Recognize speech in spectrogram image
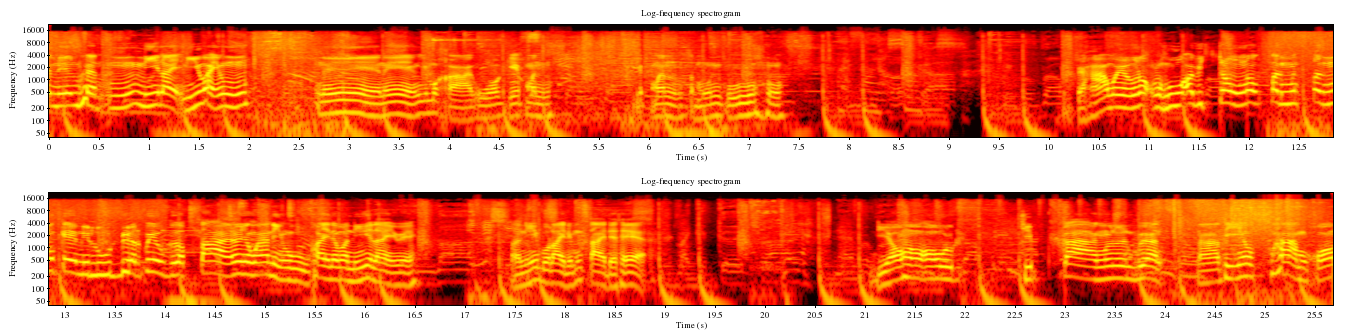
มนี้เพื่อนหนีไหลหนีไหวมึงนี่นี่มึงยังมาขากูว่าเก็บมัน เก็บมันสมุนกูไปหาเวลเนาะโอ้โหเอวิจ้องเนาะตึงมันตึงเนาะเกมนี่รูเดือดเวลเกือบตายแล้วยังว่านี่โอ้โหใครในวันนี้อะไรเว้ยตอนนี้โบไรเดี๋ยวมึงตายแท้ เดี๋ยวเราเอาชิปกลางเพื่อนๆนาทีเขาฟาร์มของ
